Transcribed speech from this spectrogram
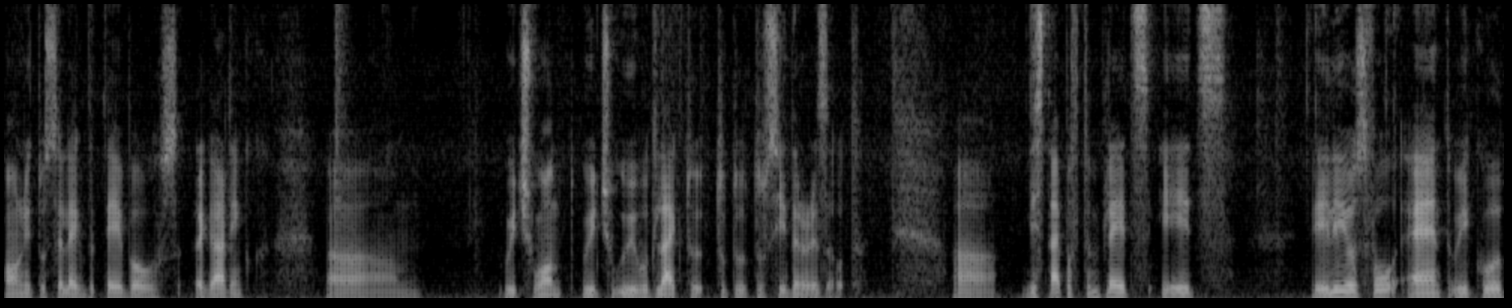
only to select the tables regarding um, which want which we would like to, to, to, to see the result. Uh, this type of templates it's really useful and we could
